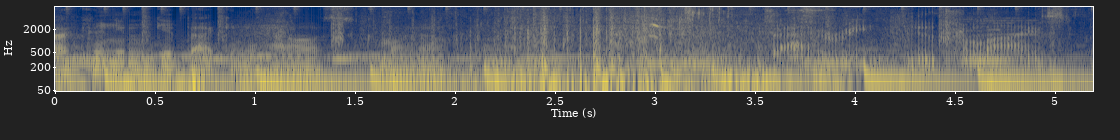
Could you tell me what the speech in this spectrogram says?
I couldn't even get back in the house. Come on now. Battery neutralized.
